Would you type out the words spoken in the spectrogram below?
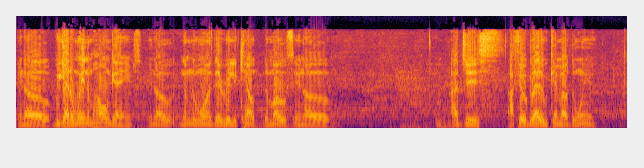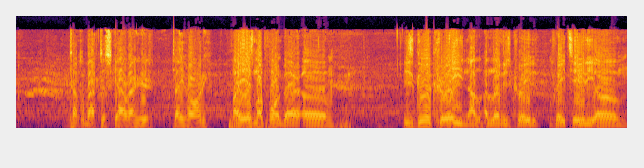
You know, we got to win them home games. You know, them the ones that really count the most. You know I just I feel glad that we came out to win. Talk about this guy right here, Tae Hardy. Oh yeah, he's my point guard. Um, he's good creating. I, I love his creative creativity. Um,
